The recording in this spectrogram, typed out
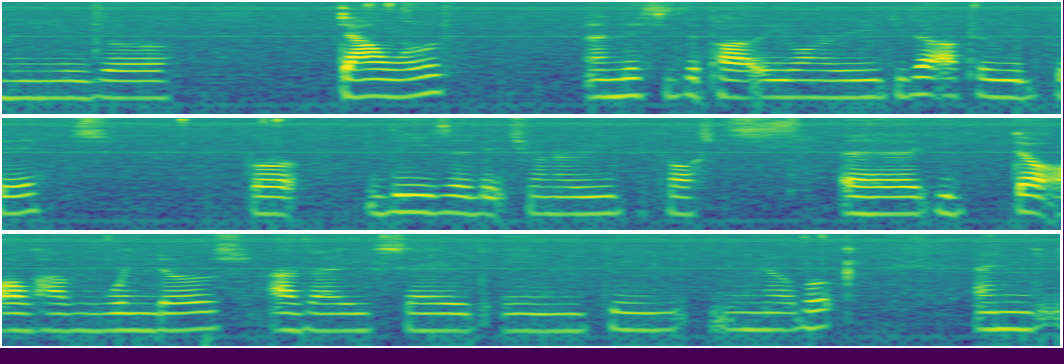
and then you go download. And this is the part that you want to read. You don't have to read this but these are the bits you want to read because uh, you don't all have windows as I said in the notebook. And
